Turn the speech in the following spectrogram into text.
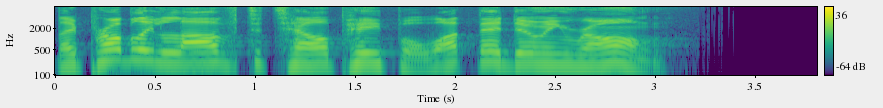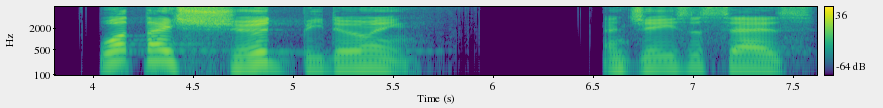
They probably love to tell people what they're doing wrong, what they should be doing. And Jesus says,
